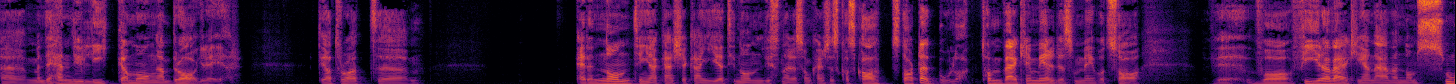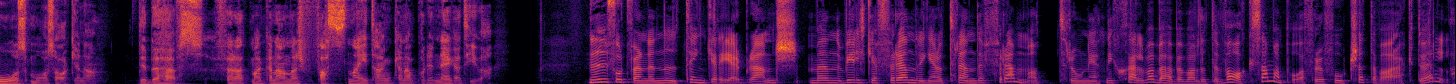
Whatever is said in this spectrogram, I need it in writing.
Eh, men det händer ju lika många bra grejer. Jag tror att är det någonting jag kanske kan ge till någon lyssnare som kanske ska starta ett bolag, ta verkligen med det som Maybot sa. Var, fira verkligen även de små, små sakerna det behövs för att man kan annars fastna i tankarna på det negativa. Ni är fortfarande nytänkare i er bransch, men vilka förändringar och trender framåt tror ni att ni själva behöver vara lite vaksamma på för att fortsätta vara aktuella?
